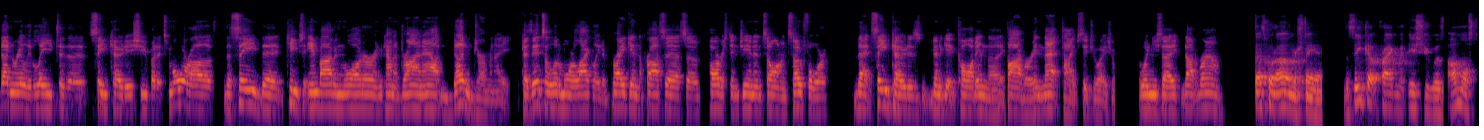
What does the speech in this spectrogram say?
doesn't really lead to the seed coat issue but it's more of the seed that keeps imbibing water and kind of drying out and doesn't germinate because it's a little more likely to break in the process of harvesting gin and so on and so forth that seed coat is going to get caught in the fiber in that type situation. Wouldn't you say, Dr. Brown? That's what I understand. The seed coat fragment issue was almost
